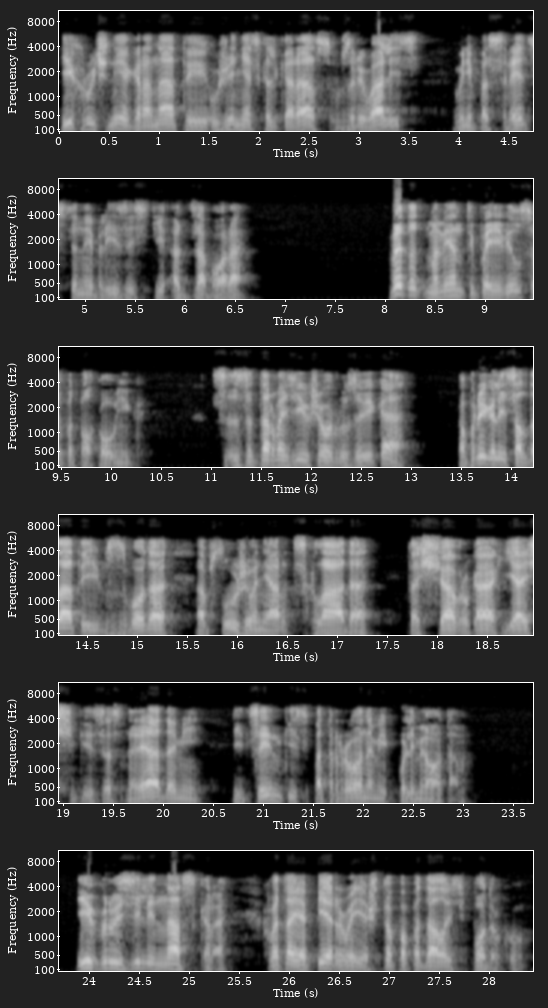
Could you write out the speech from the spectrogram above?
их ручные гранаты уже несколько раз взрывались в непосредственной близости от забора. В этот момент и появился подполковник. С затормозившего грузовика попрыгали солдаты из взвода обслуживания артсклада, таща в руках ящики со снарядами и цинки с патронами к пулеметам. Их грузили наскоро, хватая первое, что попадалось под руку.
